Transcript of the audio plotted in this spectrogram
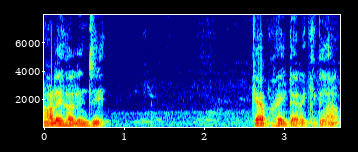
நாலேகால் இன்ச்சு கேப் ஹைட் இறக்கிக்கலாம்.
